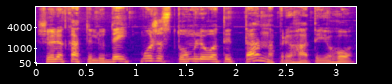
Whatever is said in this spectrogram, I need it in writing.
що лякати людей може стомлювати та напрягати його.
